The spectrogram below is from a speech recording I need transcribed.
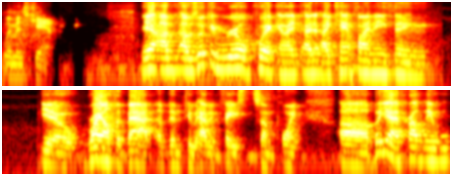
women's champ. Yeah, I, I was looking real quick, and I, I, I can't find anything you know, right off the bat of them two having faced at some point. Uh, but yeah, probably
